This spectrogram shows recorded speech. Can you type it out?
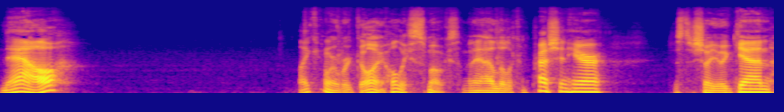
Now, liking where we're going. Holy smokes. I'm going to add a little compression here just to show you again.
